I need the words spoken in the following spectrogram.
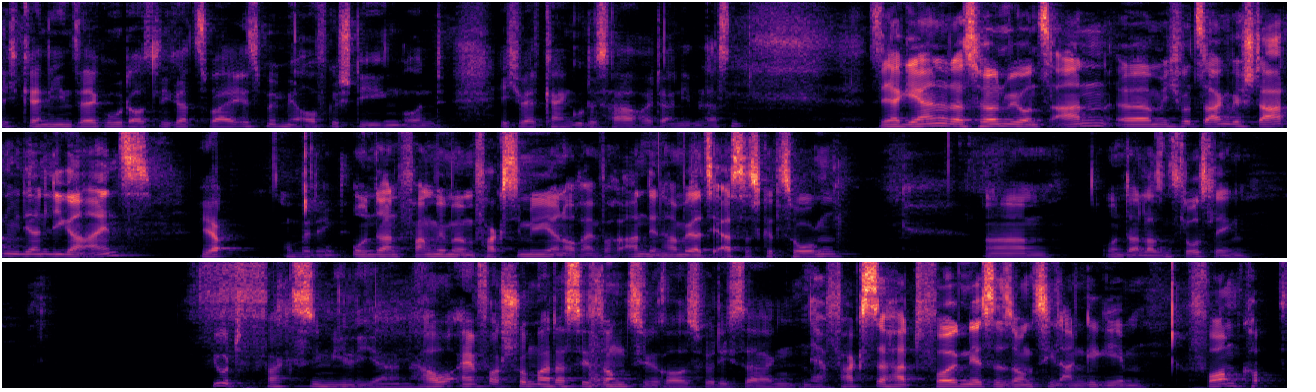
Ich kenne ihn sehr gut aus Liga 2, ist mit mir aufgestiegen und ich werde kein gutes Haar heute an ihm lassen. Sehr gerne, das hören wir uns an. Ähm, ich würde sagen, wir starten wieder in Liga 1. Ja, unbedingt. Und dann fangen wir mit dem Faximilian auch einfach an. Den haben wir als erstes gezogen. Ähm, und dann lass uns loslegen. Gut. Faximilian, hau einfach schon mal das Saisonziel raus, würde ich sagen. Der Faxe hat folgendes Saisonziel angegeben. Vorm Kopf,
